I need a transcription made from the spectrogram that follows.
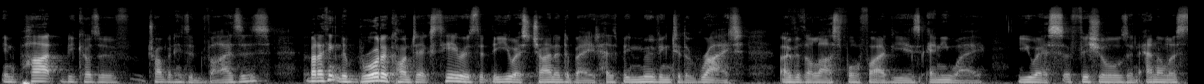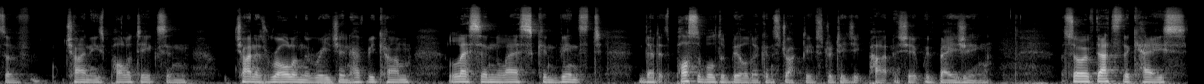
in part because of Trump and his advisors. But I think the broader context here is that the US China debate has been moving to the right over the last four or five years anyway. US officials and analysts of Chinese politics and China's role in the region have become less and less convinced that it's possible to build a constructive strategic partnership with Beijing. So, if that's the case,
